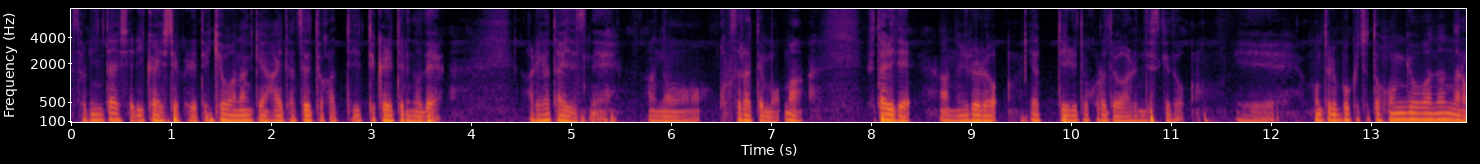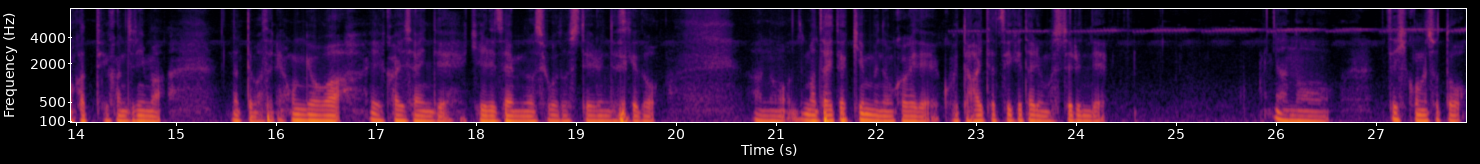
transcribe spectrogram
それに対して理解してくれて今日は何件配達とかって言ってくれてるのでありがたいですね。あの子育てもまあ2人であのいろいろやっているところではあるんですけど、えー、本当に僕ちょっと本業は何なのかっていう感じに今なってますね。本業は会社員で経理財務の仕事をしているんですけどあの、まあ、在宅勤務のおかげでこういった配達行けたりもしてるんであのぜひこのちょっと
